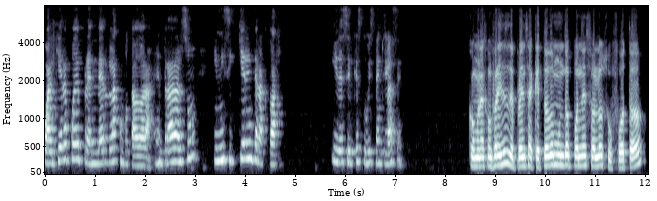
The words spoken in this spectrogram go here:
cualquiera puede prender la computadora, entrar al Zoom y ni siquiera interactuar y decir que estuviste en clase. Como en las conferencias de prensa, que todo mundo pone solo su foto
